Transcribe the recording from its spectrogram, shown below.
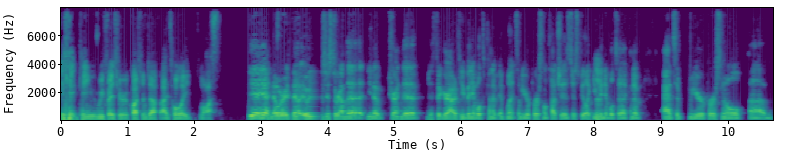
can you rephrase your question, Jeff? I totally lost. Yeah, yeah, no worries. No, it was just around the, you know, trying to, to figure out if you've been able to kind of implement some of your personal touches. Just feel like you've mm. been able to kind of add some of your personal, um,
